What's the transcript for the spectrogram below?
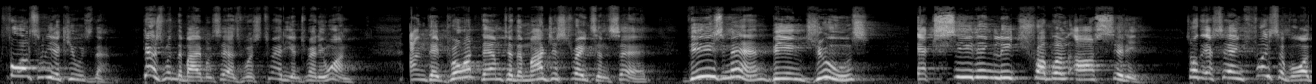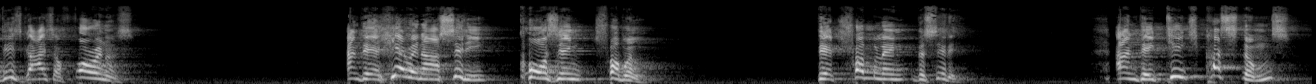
Falsely accused them. Here's what the Bible says, verse 20 and 21. And they brought them to the magistrates and said, These men, being Jews, exceedingly trouble our city. So they're saying, first of all, these guys are foreigners. And they're here in our city causing trouble. They're troubling the city. And they teach customs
